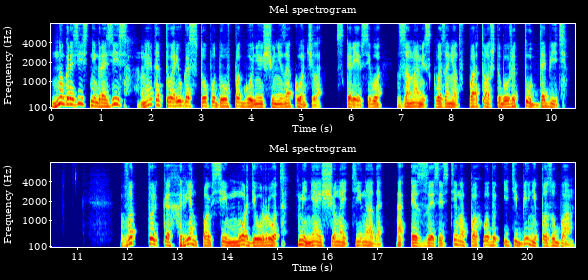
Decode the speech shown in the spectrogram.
Но грозись, не грозись, эта тварюга сто пудов погоню еще не закончила. Скорее всего, за нами сквозанет в портал, чтобы уже тут добить. Вот только хрен по всей морде, урод. Меня еще найти надо, а СЗ-система, походу, и тебе не по зубам.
